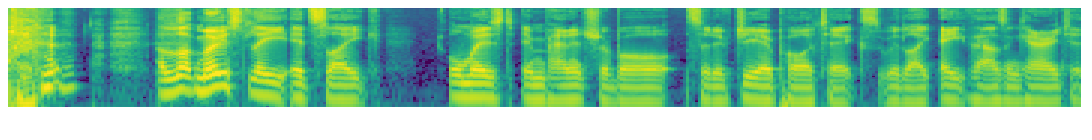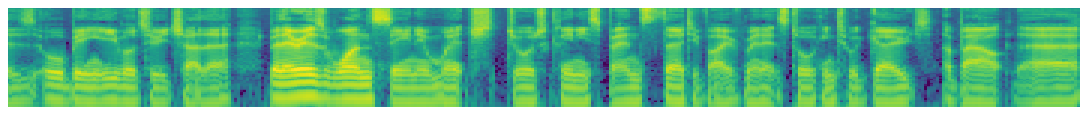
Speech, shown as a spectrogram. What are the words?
a lot. Mostly, it's like almost impenetrable sort of geopolitics with like eight thousand characters all being evil to each other. But there is one scene in which George Clooney spends thirty-five minutes talking to a goat about uh,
